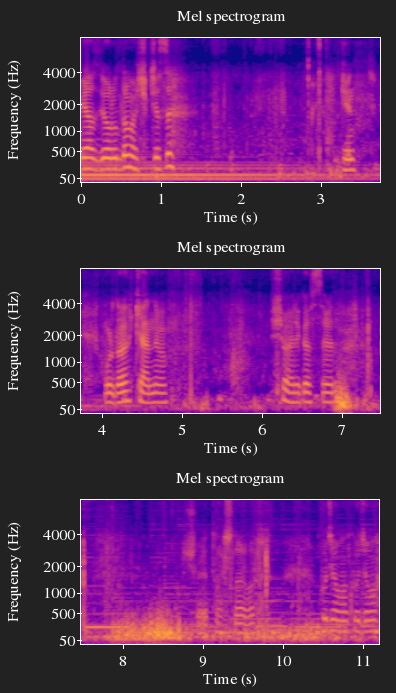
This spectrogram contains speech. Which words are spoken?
biraz yoruldum açıkçası. Bugün burada kendimi şöyle gösterelim. Şöyle taşlar var. Kocaman kocaman.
